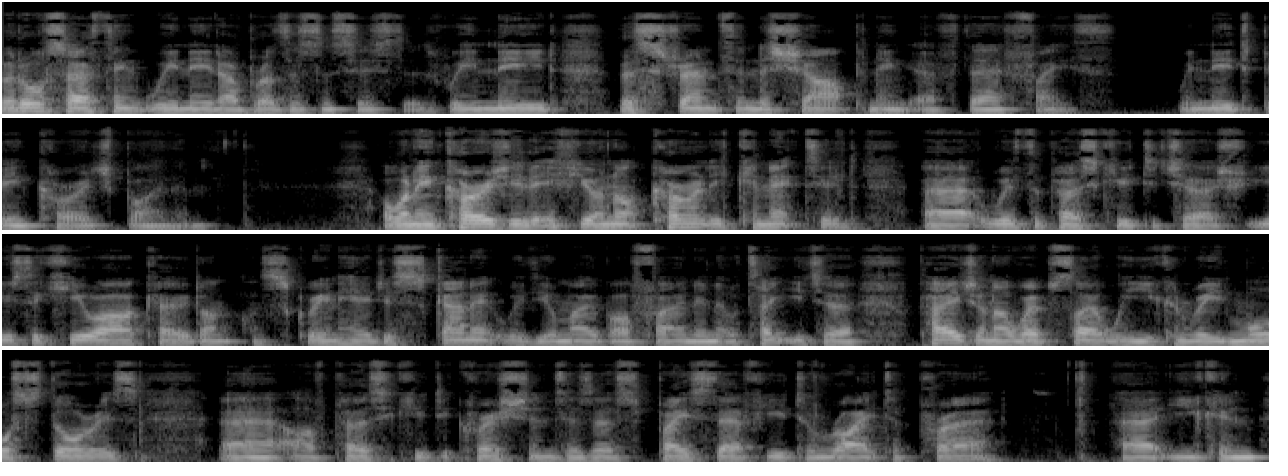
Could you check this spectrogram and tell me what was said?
But also, I think we need our brothers and sisters. We need the strength and the sharpening of their faith. We need to be encouraged by them. I want to encourage you that if you're not currently connected uh, with the persecuted church, use the QR code on, on screen here. Just scan it with your mobile phone, and it will take you to a page on our website where you can read more stories uh, of persecuted Christians. There's a space there for you to write a prayer. Uh, you can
